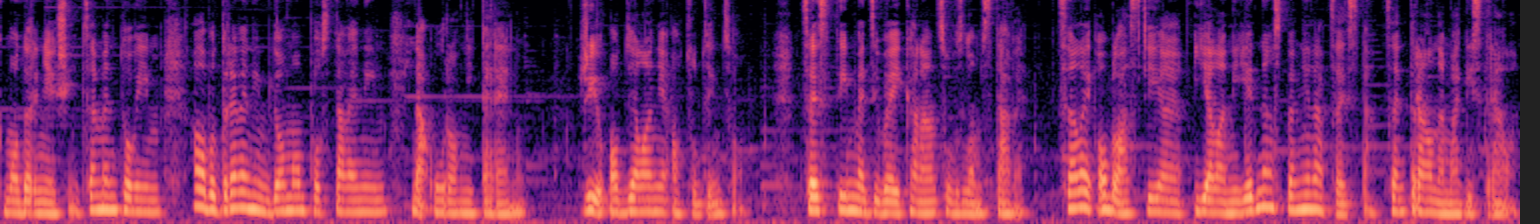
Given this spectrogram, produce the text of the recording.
k modernejším cementovým alebo dreveným domom postaveným na úrovni terénu. Žijú oddelenie od cudzincov. Cesty medzi Vejkanán sú v zlom stave. V celej oblasti je len jedna spevnená cesta, centrálna magistrála.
